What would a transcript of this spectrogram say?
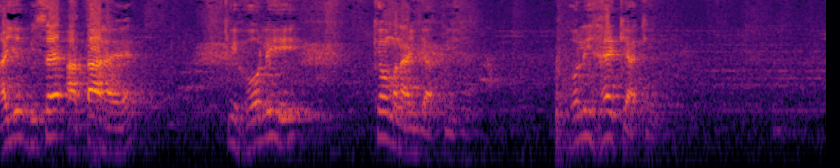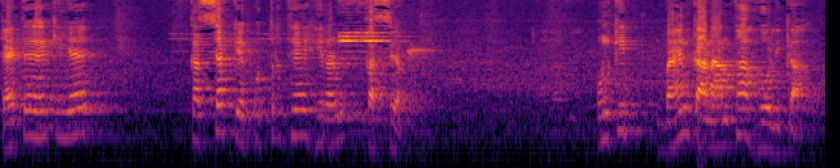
आइए विषय आता है कि होली क्यों मनाई जाती है? होली है क्या चीज़? कहते हैं कि ये कश्यप के पुत्र थे हिरण कश्यप। उनकी बहन का नाम था होलिका।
